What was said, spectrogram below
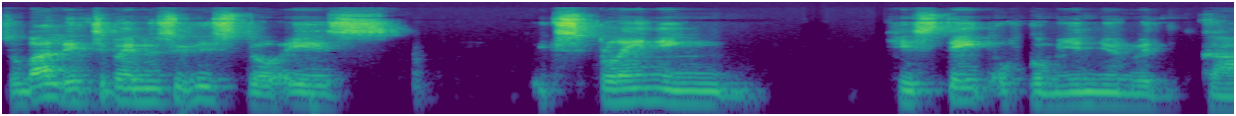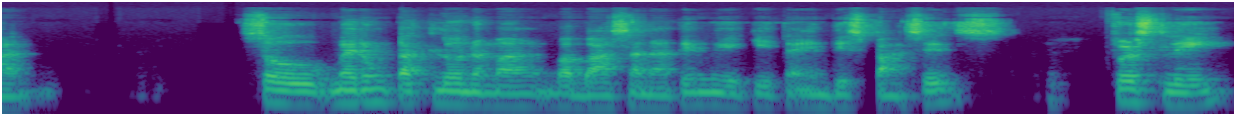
Subalit, si Panginoong Kristo is explaining his state of communion with God. So, mayroong tatlo na mababasa natin, makikita in this passage. Firstly,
